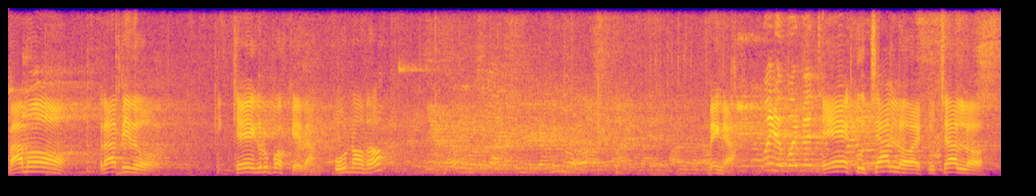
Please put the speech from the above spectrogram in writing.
Vamos, rápido. ¿Qué grupos quedan? ¿Uno, dos? Venga. Bueno, pues Eh, escuchadlo, escuchadlo.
